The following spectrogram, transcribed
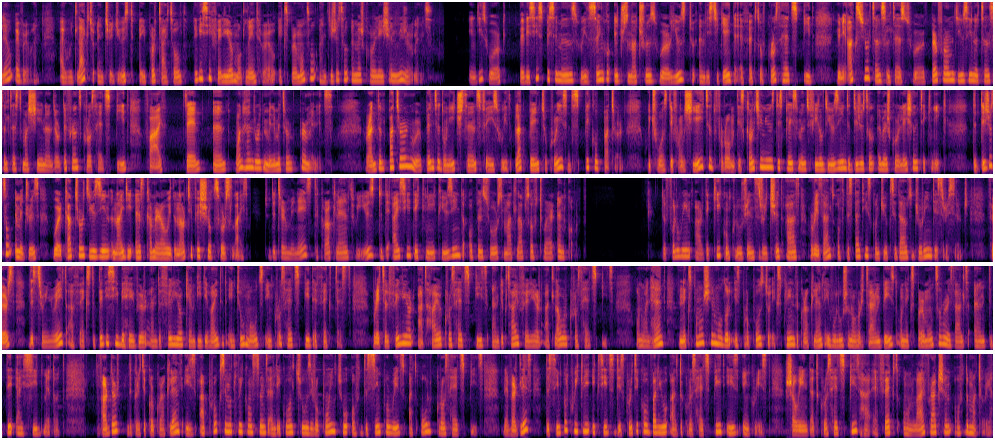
Hello everyone. I would like to introduce the paper titled PVC failure modeling through experimental and digital image correlation measurements. In this work, PVC specimens with single-edge notches were used to investigate the effects of crosshead speed. Uniaxial tensile tests were performed using a tensile test machine under different crosshead speed 5, 10, and 100 mm per minute. Random patterns were painted on each sand's face with black paint to create the speckle pattern, which was differentiated from discontinuous displacement field using the digital image correlation technique. The digital images were captured using an IDS camera with an artificial source light. To determine the crack length, we used the DIC technique using the open source MATLAB software Ncorr. The following are the key conclusions reached as a result of the studies conducted out during this research. First, the strain rate affects the PVC behavior and the failure can be divided in two modes in crosshead speed effect test. Brittle failure at higher crosshead speeds and ductile failure at lower crosshead speeds. On one hand, an exponential model is proposed to explain the crack length evolution over time based on experimental results and the DIC method. Further, the critical crack length is approximately constant and equal to 0.2 of the simple width at all crosshead speeds. Nevertheless, the simple quickly exceeds this critical value as the crosshead speed is increased, showing that crosshead speed has effect on life fraction of the material.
